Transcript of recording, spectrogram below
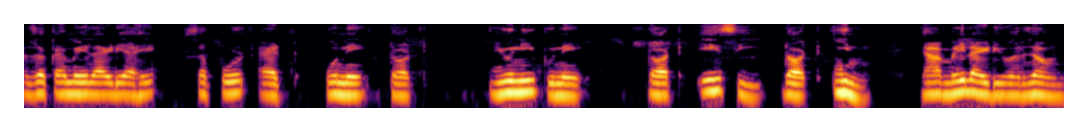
हा जो काय मेल आय डी आहे support at Pune dot uni Pune dot A C dot in या मेल आय डीवर जाऊन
